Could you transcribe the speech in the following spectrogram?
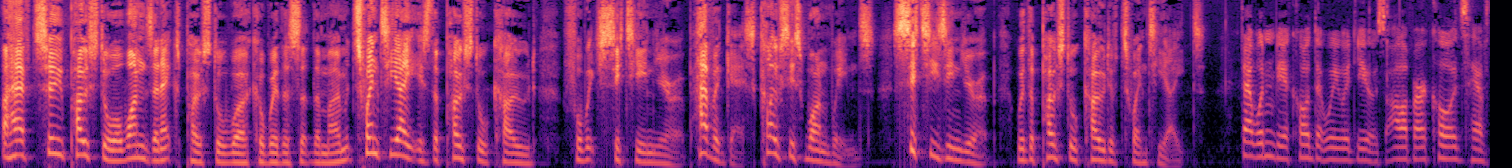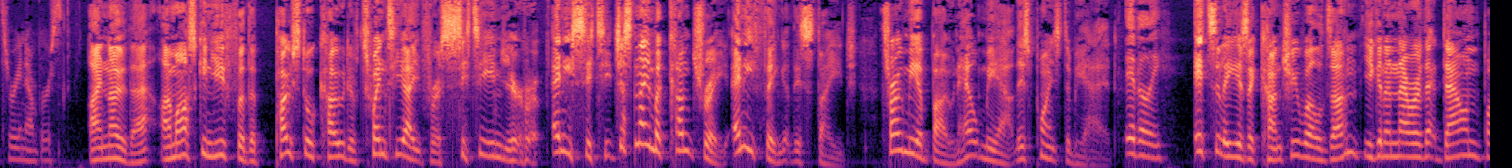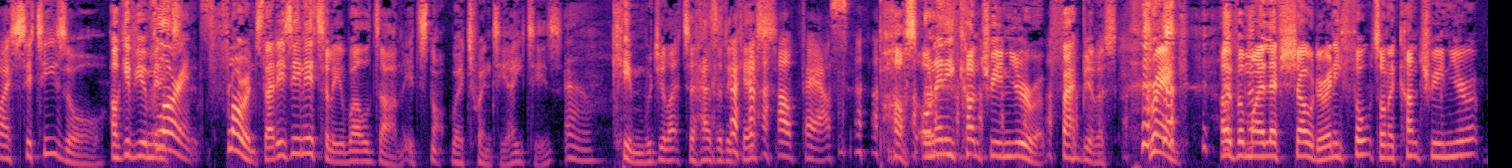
I have two postal, or one's an ex postal worker with us at the moment. 28 is the postal code for which city in Europe? Have a guess. Closest one wins. Cities in Europe with the postal code of 28. That wouldn't be a code that we would use. All of our codes have three numbers. I know that. I'm asking you for the postal code of 28 for a city in Europe. Any city, just name a country, anything at this stage. Throw me a bone, help me out. There's points to be had. Italy. Italy is a country, well done. You're going to narrow that down by cities or? I'll give you a minute. Florence. Florence, that is in Italy, well done. It's not where 28 is. Oh. Kim, would you like to hazard a guess? I'll pass. Pass on any country in Europe. Fabulous. Greg, over my left shoulder, any thoughts on a country in Europe?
